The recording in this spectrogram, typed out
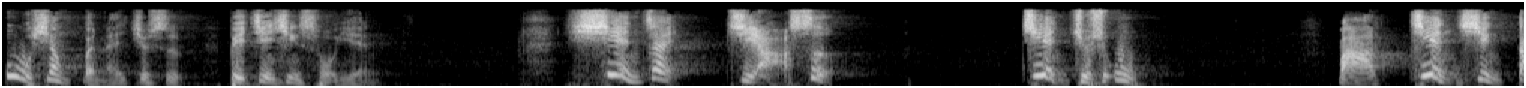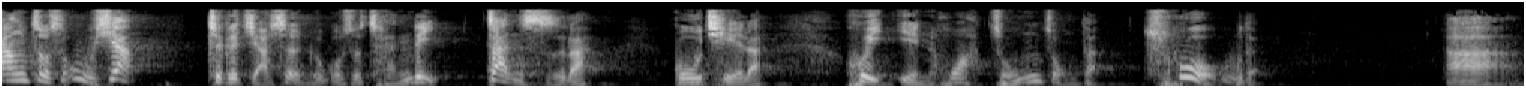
物象本来就是被见性所言。现在假设见就是物，把见性当作是物象，这个假设如果是成立。暂时了，姑且了，会演化种种的错误的啊，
